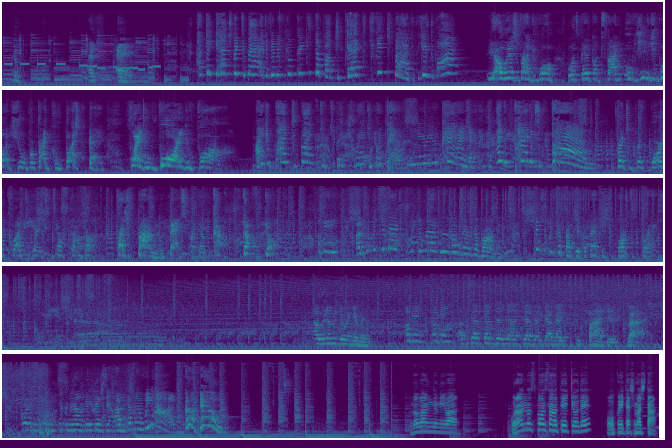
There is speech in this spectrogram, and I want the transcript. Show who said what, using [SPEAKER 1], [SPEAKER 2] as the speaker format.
[SPEAKER 1] No. Hey, hey.
[SPEAKER 2] I the cat with the bad, the big cookie, the bug, the cat, the bad, the bad.
[SPEAKER 1] Yo, it's Roger Wall. What's bad Bugs Bunny? Oh, yeah, you want your Barack bust bag. Why do why do why?
[SPEAKER 2] I do want to want to be sweat to prepare panda. I do panic spam.
[SPEAKER 1] Frankie Brick Board Twice Wait Fresh Bang Back Spread Go Go Go
[SPEAKER 2] Okay, I do with the back with the back you go there the brown. This with the back with the back is the bar spread.
[SPEAKER 1] Oh, what are we doing man?
[SPEAKER 2] Okay, okay.
[SPEAKER 1] I'm so so so so so so so so you right.
[SPEAKER 2] Oh, I'm definitely a winner. Go, go.
[SPEAKER 3] この番組はご覧のスポンサーの提供でお送りいたしました。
